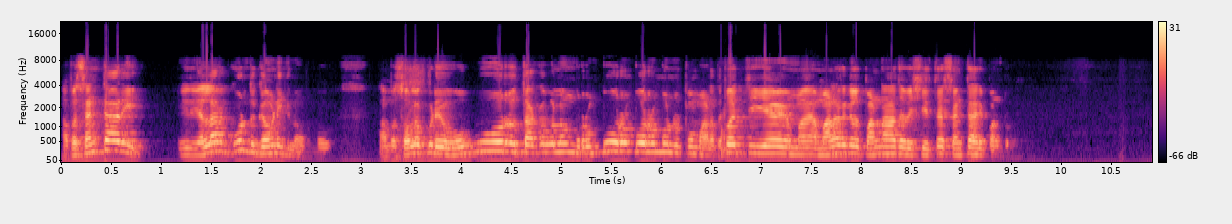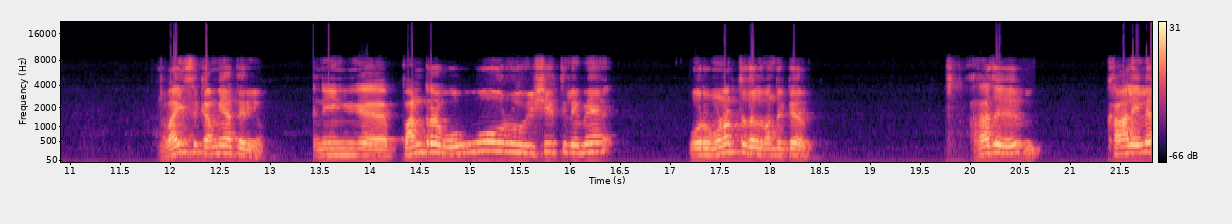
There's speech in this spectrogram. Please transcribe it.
அப்ப சென்டாரி இது எல்லாரும் கூர்ந்து கவனிக்கணும். ரொம்ப நம்ம சொல்லக்கூடிய ஒவ்வொரு தகவலும் ரொம்ப ரொம்ப ரொம்ப நுட்பமானது. முப்பத்தி ஏழு ம- மலர்கள் பண்ணாத விஷயத்த சென்டாரி பண்றோம். வயசு கம்மியா தெரியும். நீங்க பண்ற ஒவ்வொரு விஷயத்திலுமே ஒரு உணர்த்துதல் வந்துகிட்டே இருக்கும். அதாவது காலையில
